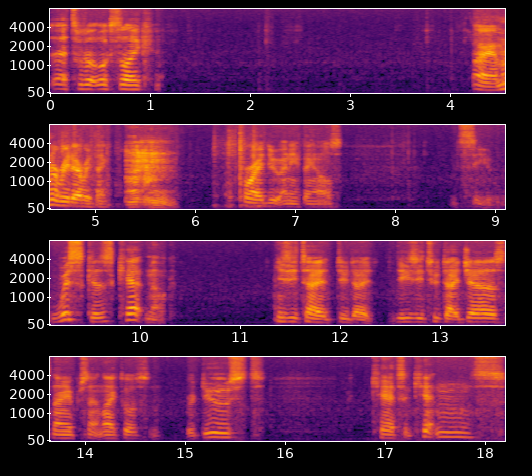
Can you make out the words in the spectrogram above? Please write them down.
That's what it looks like. Alright, I'm going to read everything before I do anything else. Let's see. Whiskas cat milk. Easy to, di easy to digest, 90% lactose reduced. Cats and kittens.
